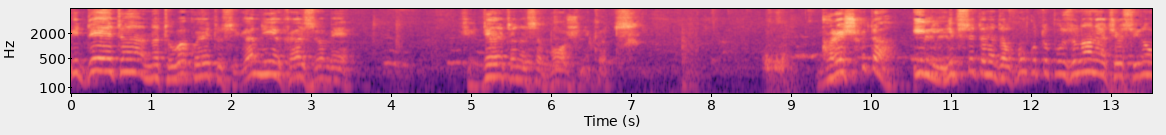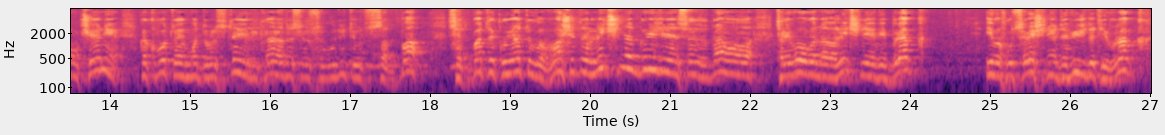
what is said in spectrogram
идеята на това, което сега ние казваме в идеята на събожникът. Грешката или липсата на дълбокото познание чрез едно учение, каквото е мъдростта и ви кара да се освободите от съдба, съдбата, която във вашата лична грижа е създавала тревога на личния ви бряг и в отсрещния да виждате враг,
